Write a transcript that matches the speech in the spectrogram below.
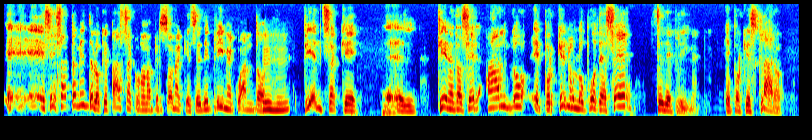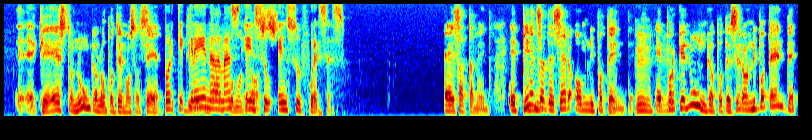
Es exactamente lo que pasa con una persona que se deprime cuando uh -huh. piensa que eh, tiene que hacer algo y porque no lo puede hacer, se deprime. Y porque es claro eh, que esto nunca lo podemos hacer. Porque cree nada más en, su, en sus fuerzas. Esattamente. E pensa uh -huh. di essere onnipotente. Uh -huh. E perché nunca può essere onnipotente,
